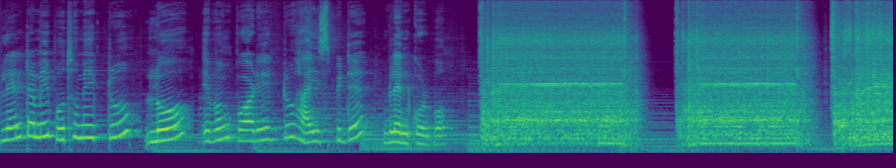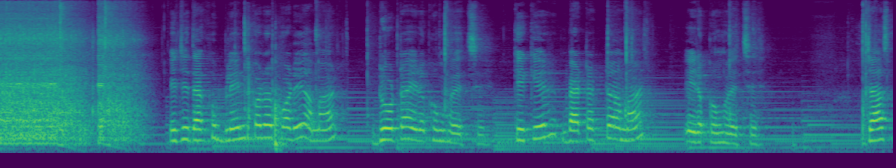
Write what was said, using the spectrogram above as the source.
ব্লেন্ড আমি প্রথমে একটু লো এবং পরে একটু হাই স্পিডে ব্লেন্ড করব। এই যে দেখো ব্লেন্ড করার পরে আমার ডোটা এরকম হয়েছে। কেকের ব্যাটারটা আমার এরকম হয়েছে। জাস্ট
